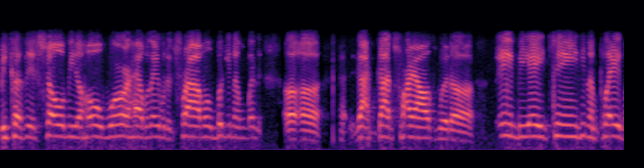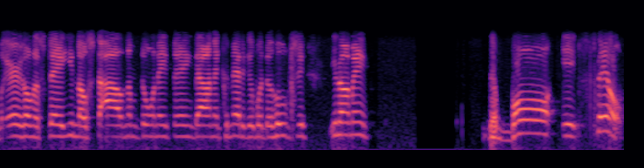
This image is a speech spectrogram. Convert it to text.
Because it showed me the whole world how I was able to travel. Boogie them uh, uh, got got tryouts with uh NBA teams. He done played for Arizona State, you know, styling them doing their thing down in Connecticut with the hoops. You know what I mean? The ball itself.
